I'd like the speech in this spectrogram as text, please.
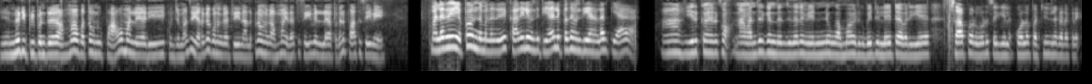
என்னடி இப்படி பண்ணுற அம்மா பார்த்தா உனக்கு பாவமா இல்லையாடி? கொஞ்சமாச்சும் இறக்க குணம் காட்டுறி. நல்ல உனக்கு அம்மா ஏதாச்சும் செய்வேல்ல. அப்போ தானே பார்த்து செய்வேன். மலரு எப்போ வந்த மலரு? காலையில வந்துட்டியா? இல்லை இப்போ தான் வந்தியா? நல்லா இருக்கியா? ஆ இருக்கோம் இருக்கோம். நான் வந்திருக்கேன்னு தெரிஞ்சு தானே வேணும்னு. உங்கள் அம்மா வீட்டுக்கு போயிட்டு லேட்டாக வரையே சாப்பாடு கூட செய்யலை. கொலை பட்டினியில் கிடக்குறேன்.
